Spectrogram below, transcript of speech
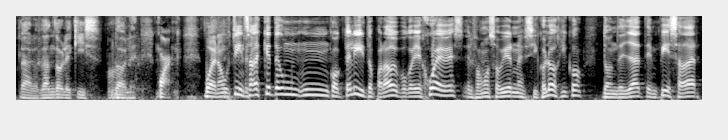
Claro, dan doble Kiss. Doble. Bueno, Agustín, ¿sabes qué? Tengo un, un coctelito para hoy, porque hoy es jueves, el famoso viernes psicológico, donde ya te empieza a dar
